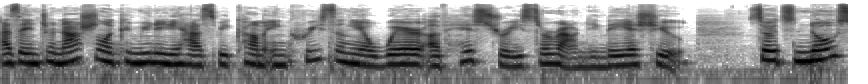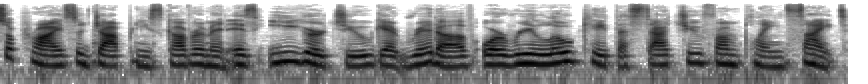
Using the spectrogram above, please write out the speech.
as the international community has become increasingly aware of history surrounding the issue. So it's no surprise the Japanese government is eager to get rid of or relocate the statue from plain sight.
